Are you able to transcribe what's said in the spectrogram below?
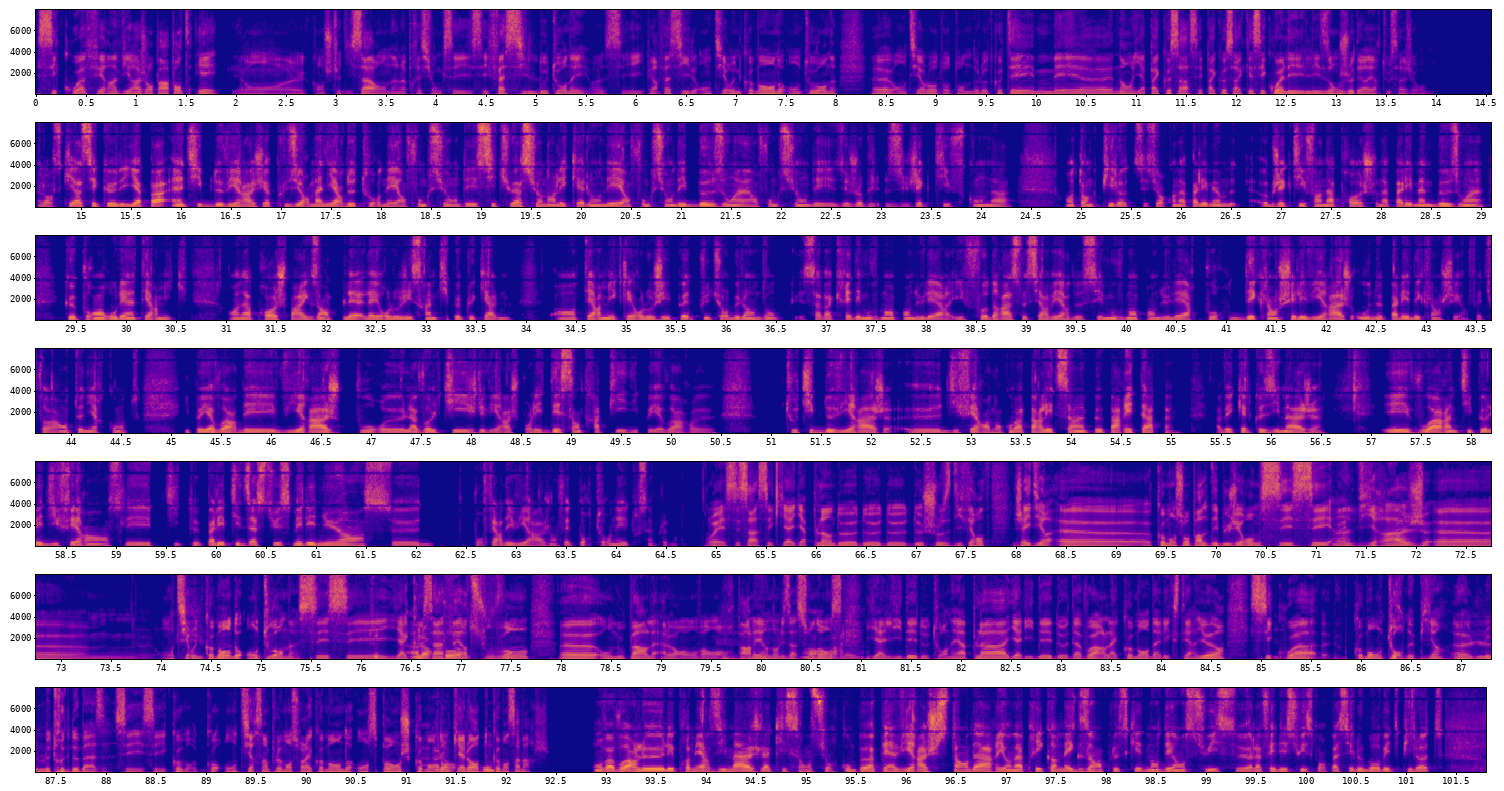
c'est quoi faire un virage en parapente? Et quand je te dis ça, on a l'impression que c'est facile de tourner. C'est hyper facile. Tire une commande, on tourne, euh, on tire l'autre, on tourne de l'autre côté. Mais euh, non, il n'y a pas que ça. C'est pas que ça. C'est quoi les, enjeux derrière tout ça, Jérôme? Alors, ce qu'il y a, c'est qu'il n'y a pas un type de virage, il y a plusieurs manières de tourner en fonction des situations dans lesquelles on est, en fonction des besoins, en fonction des objectifs qu'on a en tant que pilote. C'est sûr qu'on n'a pas les mêmes objectifs en approche, on n'a pas les mêmes besoins que pour enrouler un thermique. En approche, par exemple, l'aérologie sera un petit peu plus calme en thermique, l'aérologie peut être plus turbulente, donc ça va créer des mouvements pendulaires. Il faudra se servir de ces mouvements pendulaires pour déclencher les virages ou ne pas les déclencher. En fait, il faudra en tenir compte. Il peut y avoir des virages pour euh, la voltige, des virages pour les descentes rapides. Il peut y avoir euh, tout type de virages euh, différents. Donc, on va parler de ça un peu par étapes avec quelques images et voir un petit peu les différences, les petites, pas les petites astuces, mais les nuances pour faire des virages, en fait, pour tourner tout simplement. Oui, c'est ça, c'est qu'il y, a plein de, choses différentes. J'allais dire, euh, commençons par le début, Jérôme, c'est un virage, euh, on tire une commande, on tourne, il n'y a que ça à faire. Souvent, euh, on nous parle, alors on va en reparler hein, dans les ascendances, il y a l'idée de tourner à plat, il y a l'idée d'avoir la commande à l'extérieur. C'est mm. quoi, comment on tourne bien, le, truc de base? C'est comment on tire simplement sur la commande, on se penche, comment, dans quel ordre, comment ça marche? On va voir les premières images là qui sont sur qu'on peut appeler un virage standard et on a pris comme exemple ce qui est demandé en Suisse à la Fédé Suisse pour passer le brevet de pilote.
